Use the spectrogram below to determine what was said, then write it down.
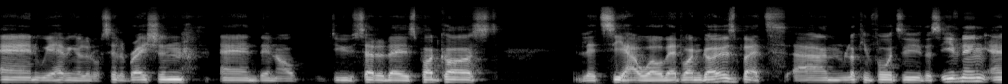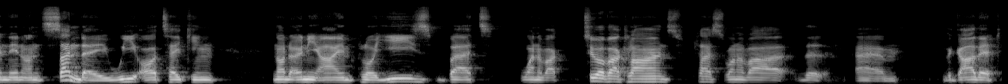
and we're having a little celebration and then i'll do Saturday's podcast. Let's see how well that one goes. But I'm looking forward to this evening. And then on Sunday, we are taking not only our employees, but one of our two of our clients, plus one of our the um, the guy that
